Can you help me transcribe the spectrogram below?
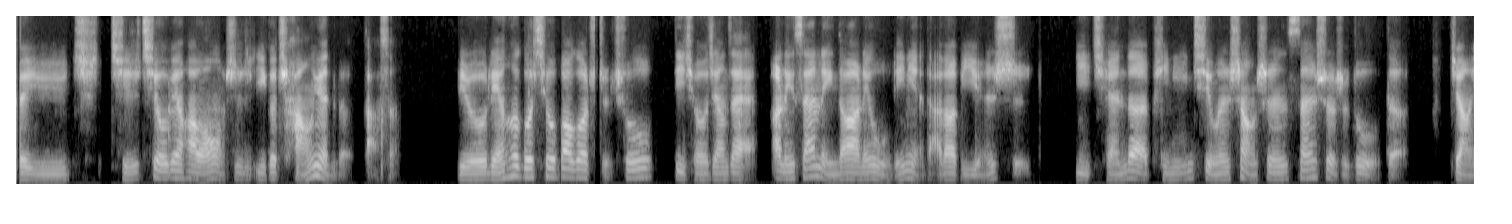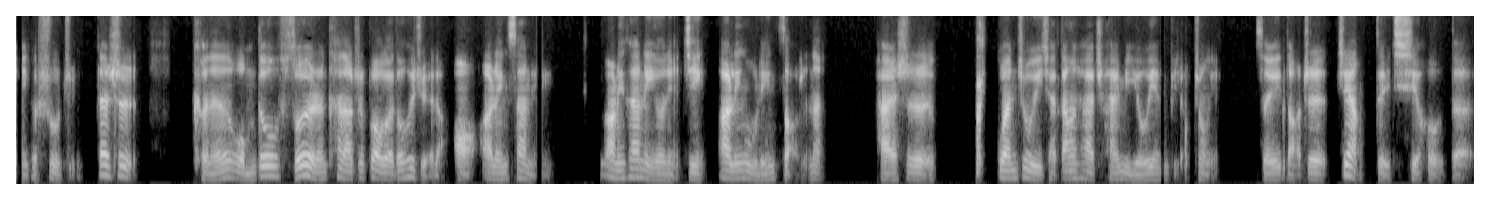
对于其其实气候变化往往是一个长远的打算，比如联合国气候报告指出，地球将在二零三零到二零五零年达到比原始以前的平均气温上升三摄氏度的这样一个数据。但是，可能我们都所有人看到这报告都会觉得，哦，二零三零，二零三零有点近，二零五零早着呢。还是关注一下当下柴米油盐比较重要，所以导致这样对气候的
